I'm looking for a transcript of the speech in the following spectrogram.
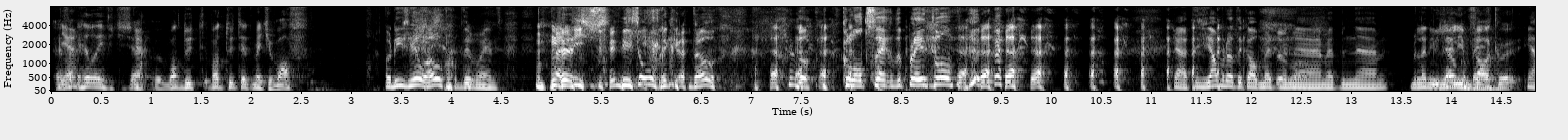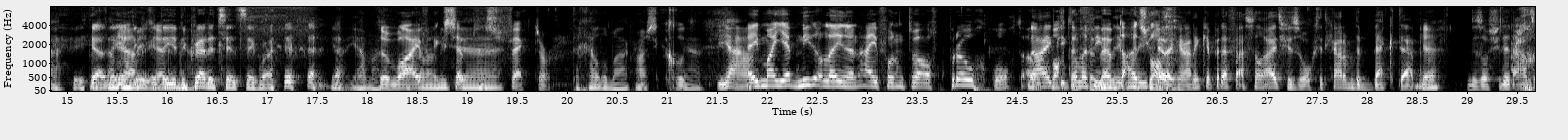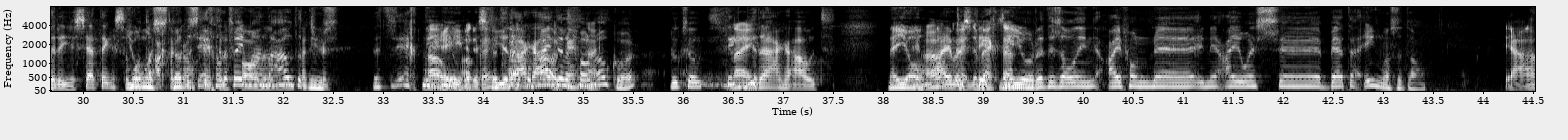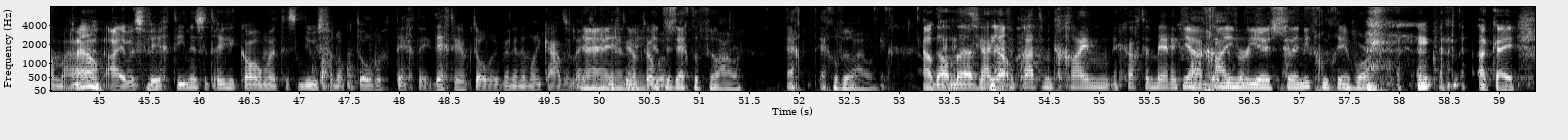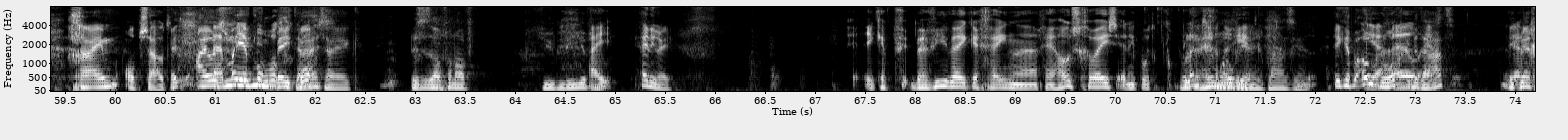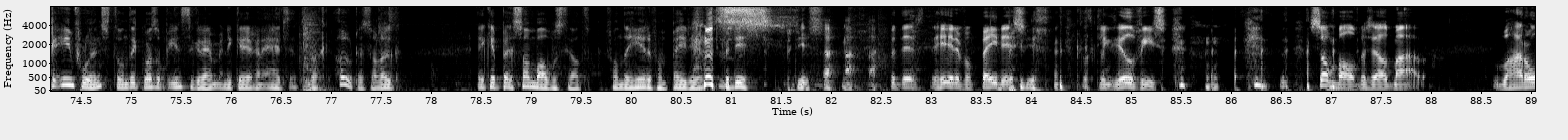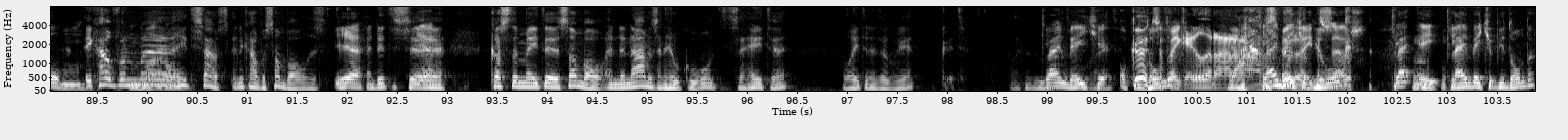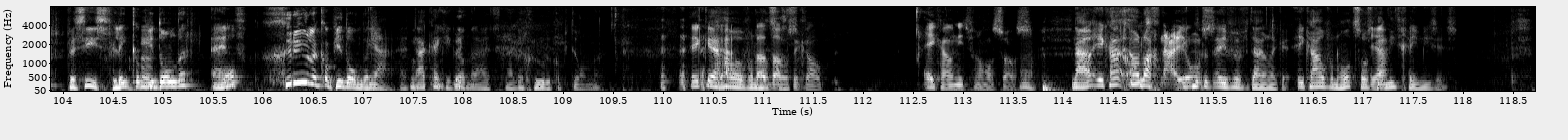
even Ja? heel eventjes. Ja. Wat, doet, wat doet dit met je WAF? Oh, die is heel hoog op dit moment. die is, Die is ongekend hoog. Klots tegen de plint op. Ja, het is jammer dat ik al met mijn, eh, met mijn eh, Millennium, Millennium Falcon. Ja, Ja, dat we je, in de ja. credits zit, zeg maar. Ja, ja, maar De wife acceptance eh, factor. te gelden maken. Hartstikke goed. Ja. Ja. Hey, maar je hebt niet alleen een iPhone 12 Pro gekocht. Oh, nou, ik, wacht ik even, even we hebben de uitslag. gaan. Ik heb het even snel uitgezocht. Het gaat om de backtab. Ja. Dus als je dit aanzet in je settings, dan Jongens, wordt de dat is echt al twee maanden oud, dat nieuws. Dat is echt niet Oh, nieuw. Nee, dat is oké. vier Dat gaat op dagen mijn oud. telefoon Nee. ook hoor. Doe ik zo. Nee. Vier dagen oud. Nee joh. IOS de 14. backtab. Nee joh, dat is al in iPhone, eh, in de iOS eh, beta 1 was het al. Ja, maar Oh. in iOS 14 is het erin gekomen. Het is nieuws van oktober 30. 30 oktober. Ik ben een Amerikaanse lezer. Nee, nee, 30 nee, oktober. het is echt al veel ouder. Echt, echt al veel ouder. Oké. Dan eh, ga ik Nou, even praten met Geim Gartenberg Ja, van Verge. die is niet goed geïnformeerd. Oké, geheim opzout. Het iOS Eh, maar je hebt 14 nog wat beta, hè, gekocht. zei ik. Dus is al vanaf juli of. Anyway, Ik heb, ben vier weken geen, eh, geen host geweest en ik word compleet helemaal genegeerd. geblazen. Ja. Ik heb ook Ja, nog, inderdaad, ik Ja. ben geïnfluenced, want ik was op Instagram en ik kreeg een ad. En toen dacht ik, oh, dat is wel leuk. Ik heb een sambal besteld van de heren van Pedis. Pedis. Pedis. Pedis, De heren van Pedis. Pedis. Dat klinkt heel vies. Sambal besteld, maar waarom? Ik hou van eh hete saus en ik hou van sambal. Dus. Ja. En dit is eh Ja. custom made eh, sambal. En de namen zijn heel cool, want ze heten... Hoe heet het ook weer? Kut. Klein beetje op je Kut, dat donder. vind ik heel raar. Ja, klein beetje op je Hete donder. saus. Klein, hey, klein beetje op je donder. Precies. Flink op je donder. En? Of gruwelijk op je donder. Ja, daar kijk ik wel naar uit. Naar de gruwelijk op je donder. Ik eh, hou wel van dat hot dacht ik al. Ik hou niet van hot sauce. Nou, ik hou... Oh, wacht. Nou, ik moet het even verduidelijken. Ik hou van hot sauce Ja? die niet chemisch is.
